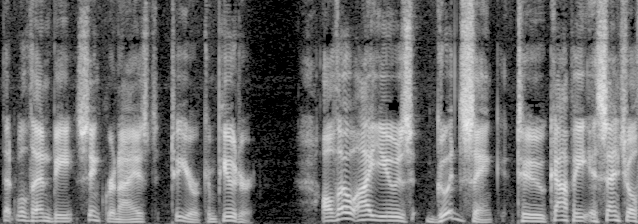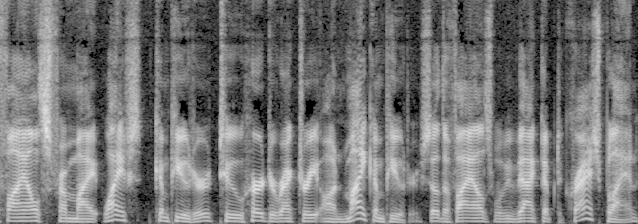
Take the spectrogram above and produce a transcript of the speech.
that will then be synchronized to your computer. Although I use GoodSync to copy essential files from my wife's computer to her directory on my computer so the files will be backed up to CrashPlan,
